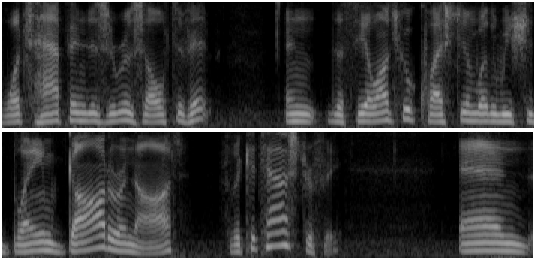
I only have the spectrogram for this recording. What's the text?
what's happened as a result of it, and the theological question whether we should blame God or not for the catastrophe. And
